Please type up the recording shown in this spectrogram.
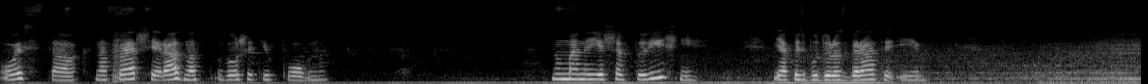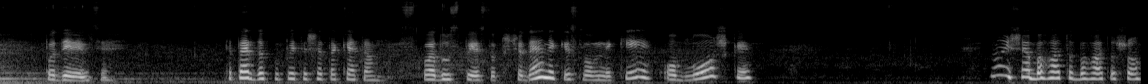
Ось так. На перший раз нас зошитів повно. Ну, в мене є ще вторічні. Якось буду розбирати і подивимося. Тепер докупити ще таке там. Складу список щоденники, словники, обложки. Ну і ще багато-багато що.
